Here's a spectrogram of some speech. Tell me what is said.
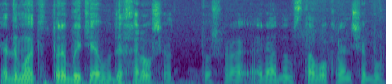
Я думаю, тут перебиття буде хороше, тому що ра- рядом ставок раніше був.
